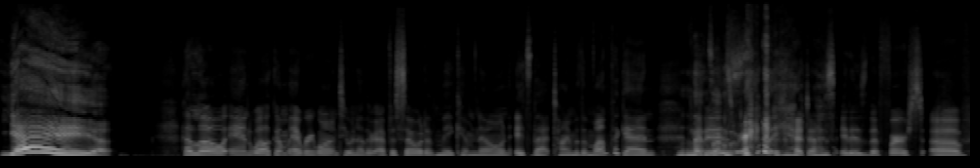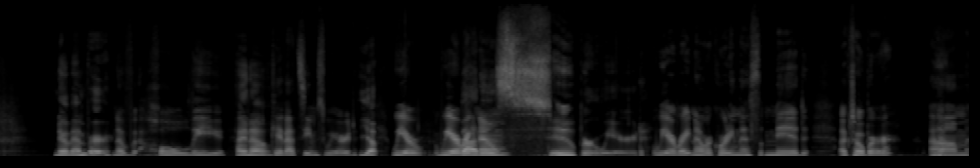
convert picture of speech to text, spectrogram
Yay! Hello and welcome everyone to another episode of Make Him Known. It's that time of the month again. That It sounds is weird. the- yeah, it does. It is the first of November. No, Holy. I know. Okay, that seems weird. Yep. We are we are right That is now. super weird. We are right now recording this mid October. Yeah. Um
